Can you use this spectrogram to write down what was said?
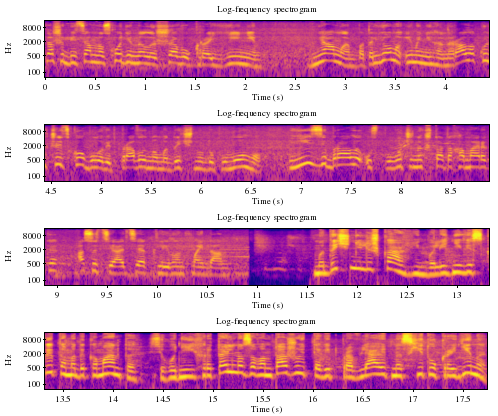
допомагають нашим бійцям на сході не лише в Україні. Днями батальйону імені генерала Кульчицького було відправлено медичну допомогу. Її зібрали у Сполучених Штатах Америки Асоціація Клівленд Майдан. Медичні ліжка, інвалідні візки та медикаменти. Сьогодні їх ретельно завантажують та відправляють на схід України.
